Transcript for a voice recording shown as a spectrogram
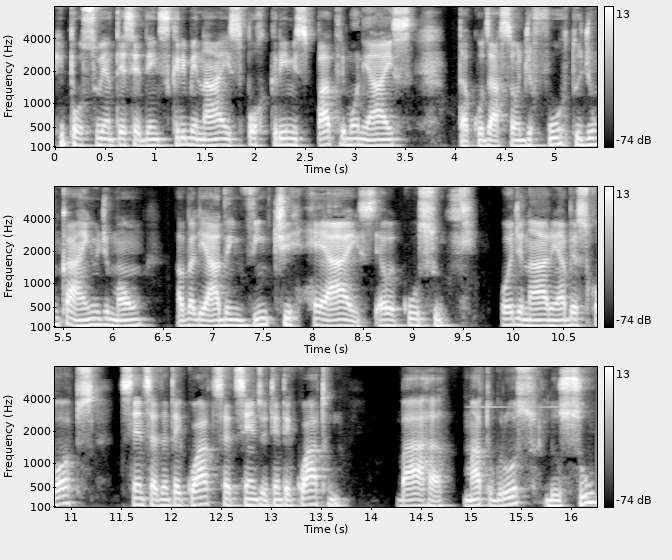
que possui antecedentes criminais por crimes patrimoniais da acusação de furto de um carrinho de mão avaliado em 20 reais. É o recurso ordinário em habeas corpus 174 784 barra Mato Grosso do Sul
